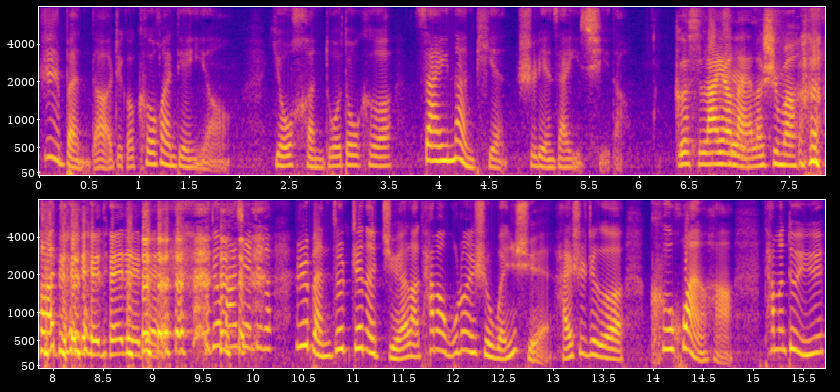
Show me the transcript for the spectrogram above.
日本的这个科幻电影有很多都和灾难片是连在一起的。哥斯拉要来了是吗？对对对对对，我就发现这个日本就真的绝了，他们无论是文学还是这个科幻哈，他们对于。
